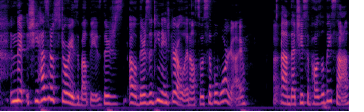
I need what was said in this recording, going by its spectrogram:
And the, she has no stories about these. There's just oh, there's a teenage girl and also a Civil War guy um, that she supposedly saw.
